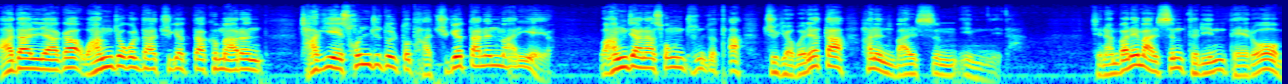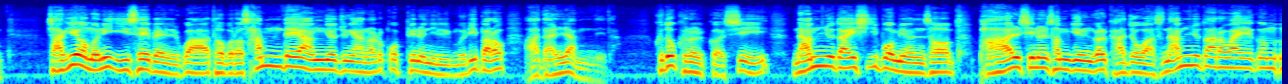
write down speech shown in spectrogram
아달랴가 왕족을 다 죽였다 그 말은 자기의 손주들도 다 죽였다는 말이에요. 왕자나 손주도 다 죽여버렸다 하는 말씀입니다. 지난번에 말씀드린 대로 자기 어머니 이세벨과 더불어 3대 악녀 중에 하나로 꼽히는 인물이 바로 아달랴입니다. 그도 그럴 것이 남유다에 시집 오면서 바알 신을 섬기는 걸 가져와서 남유다로 하여금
